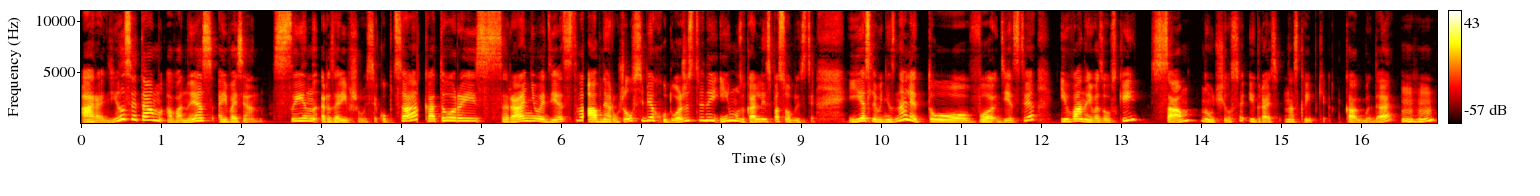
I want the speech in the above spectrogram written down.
А родился там Аванес Айвазян, сын разорившегося купца, который с раннего детства обнаружил в себе художественные и музыкальные способности. Если вы не знали, то в детстве Иван Айвазовский сам научился играть на скрипке. Как бы, да? Угу.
